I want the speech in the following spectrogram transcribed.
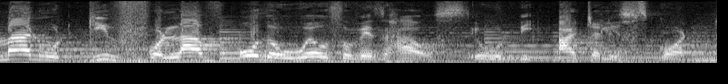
man would give for love all the wealth of his house, it would be utterly scorned.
